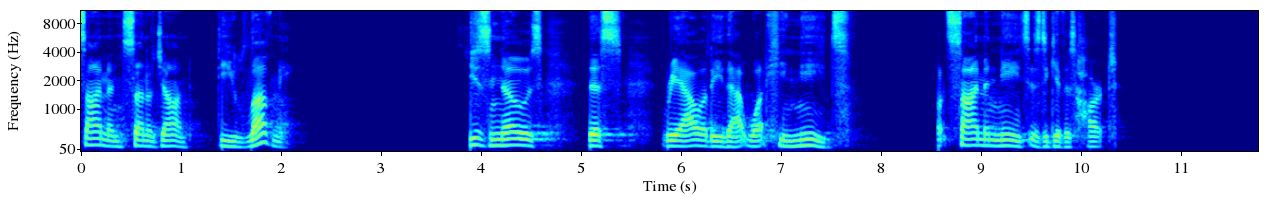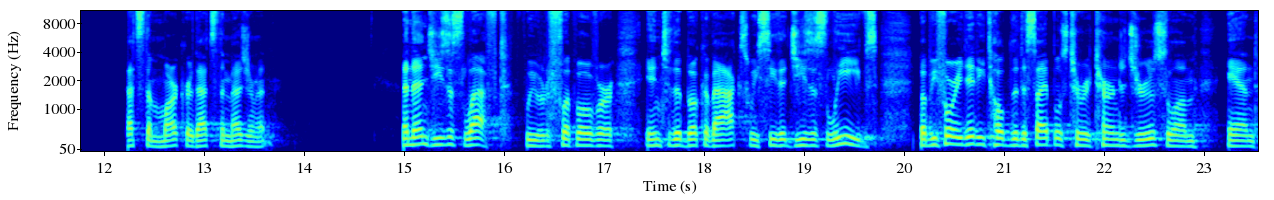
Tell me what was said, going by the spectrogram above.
Simon, son of John, do you love me? Jesus knows this reality that what he needs, what Simon needs, is to give his heart. That's the marker, that's the measurement. And then Jesus left. If we were to flip over into the book of Acts, we see that Jesus leaves. But before he did, he told the disciples to return to Jerusalem and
